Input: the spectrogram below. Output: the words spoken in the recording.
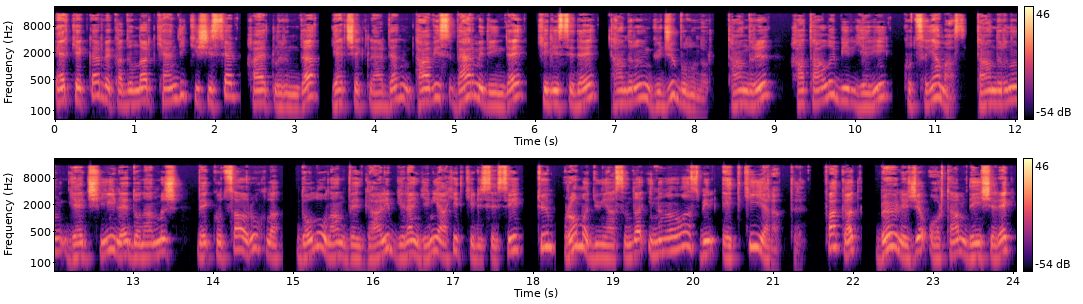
Erkekler ve kadınlar kendi kişisel hayatlarında gerçeklerden taviz vermediğinde kilisede Tanrı'nın gücü bulunur. Tanrı hatalı bir yeri kutsayamaz. Tanrı'nın gerçeğiyle donanmış ve kutsal ruhla dolu olan ve galip gelen yeni ahit kilisesi tüm Roma dünyasında inanılmaz bir etki yarattı. Fakat böylece ortam değişerek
